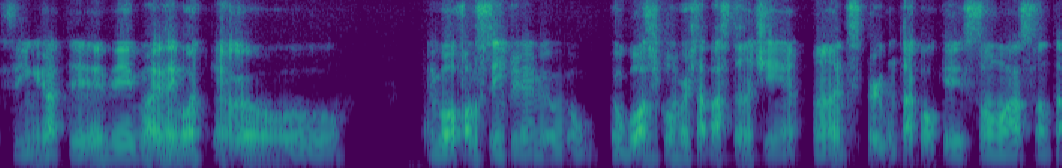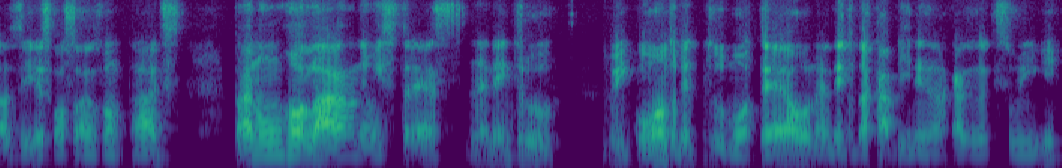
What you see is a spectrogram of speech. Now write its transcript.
Sim, já teve, mas é igual, eu, é igual eu falo sempre, né, meu? Eu, eu gosto de conversar bastante hein? antes, perguntar qual que são as fantasias, quais são as vontades, para não rolar nenhum estresse né, dentro do encontro, dentro do motel, né, dentro da cabine, na casa de swing.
